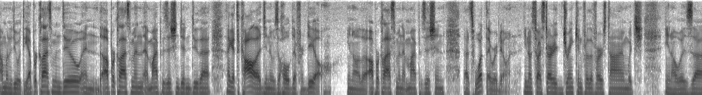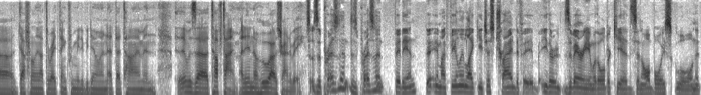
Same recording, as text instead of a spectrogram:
I'm going to do what the upperclassmen do, and the upperclassmen at my position didn't do that. I got to college, and it was a whole different deal you know, the upperclassmen at my position, that's what they were doing. You know, so I started drinking for the first time, which, you know, was uh, definitely not the right thing for me to be doing at that time. And it was a tough time. I didn't know who I was trying to be. So, as the president, does the president fit in? Am I feeling like you just tried to fit, either Xaverian with older kids and all boys school and at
